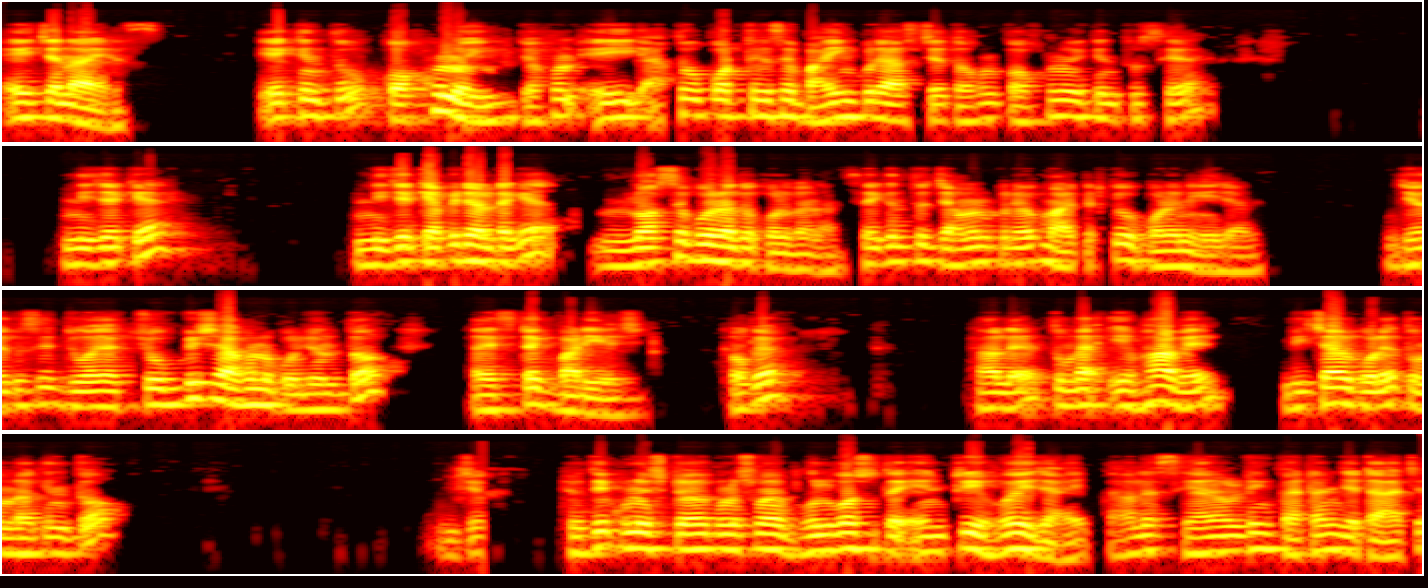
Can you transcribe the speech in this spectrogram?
এইচ এন আই এস এ কিন্তু কখনোই যখন এই এত উপর থেকে সে বাইং করে আসছে, তখন কখনোই কিন্তু সে নিজেকে নিজের ক্যাপিটালটাকে লসে পরিণত করবে না। সে কিন্তু যেমন করে হোক মার্কেটকে উপরে নিয়ে যাবে। যেহেতু সে দু হাজার চব্বিশে এখনও পর্যন্ত স্টেক বাড়িয়েছে। ওকে তাহলে তোমরা এভাবে বিচার করে তোমরা কিন্তু যদি কোনো স্টকে কোনো সময় ভুলবশত এন্ট্রি হয়ে যায়, তাহলে শেয়ার হোল্ডিং প্যাটার্ন যেটা আছে,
